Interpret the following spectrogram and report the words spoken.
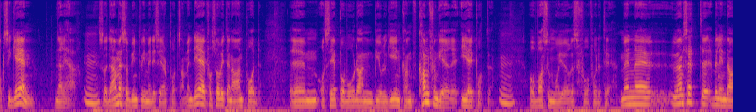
oksygen nedi her. Mm. Så dermed så begynte vi med disse airpodsene. Men det er for så vidt en annen pod. Um, å se på hvordan biologien kan, kan fungere i ei potte. Mm. Og hva som må gjøres for å få det til. Men uh, uansett, uh, Belinda,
